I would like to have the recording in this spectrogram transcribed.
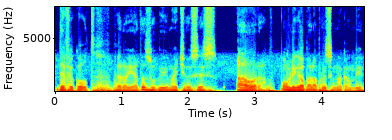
Difficult, pero yeah, those would be my choices. Ahora, obligado para la próxima cambio.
